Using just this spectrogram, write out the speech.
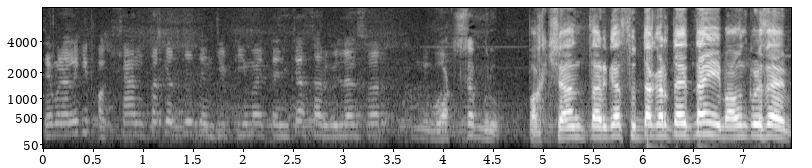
ते म्हणाले की पक्षांतर्गत जे त्यांची टीम आहे त्यांच्या सर्व्हिलन्सवर व्हॉट्सअप ग्रुप पक्षांतर्गत सुद्धा करता येत नाही बावनकुळे साहेब.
